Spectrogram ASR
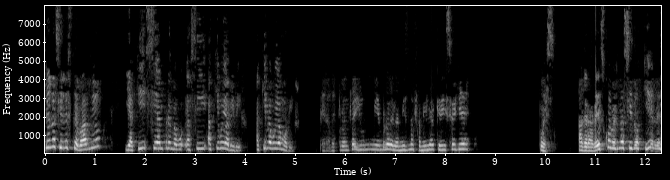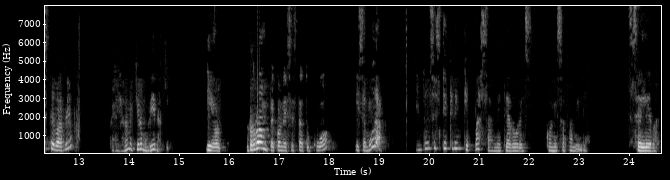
yo nací en este barrio y aquí siempre me voy, así, aquí voy a vivir, aquí me voy a morir. Pero de pronto hay un miembro de la misma familia que dice, oye, pues agradezco haber nacido aquí en este barrio, pero yo no me quiero morir aquí. Y rompe con ese statu quo y se muda. Entonces, ¿qué creen que pasa, neteadores, con esa familia? Se eleva.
